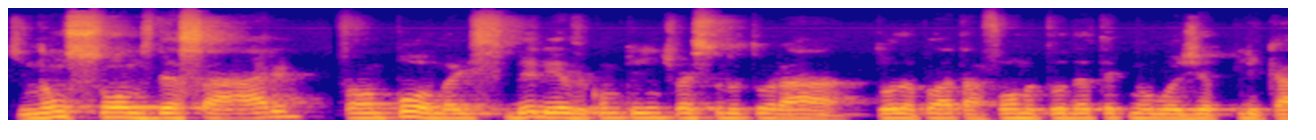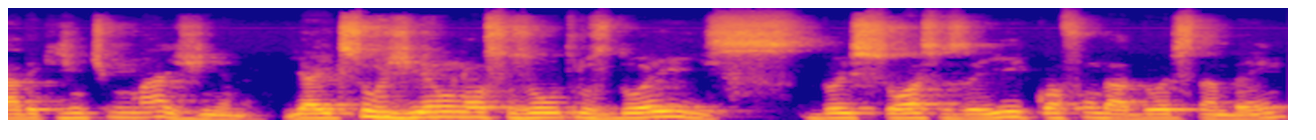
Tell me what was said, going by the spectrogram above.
que não somos dessa área, falando, pô, mas beleza, como que a gente vai estruturar toda a plataforma, toda a tecnologia aplicada que a gente imagina? E aí que surgiram nossos outros dois, dois sócios aí, cofundadores também.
